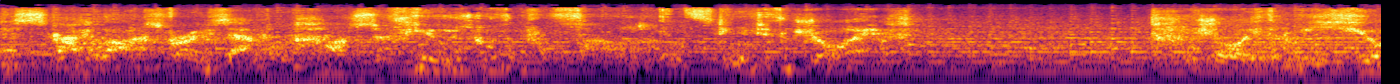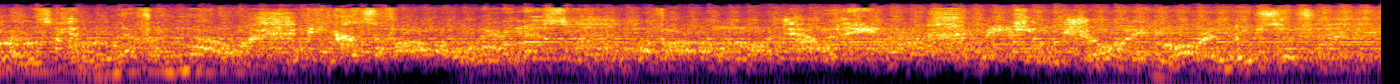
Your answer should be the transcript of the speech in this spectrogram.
Skylarks, for example, are suffused with a profound instinctive joy. Joy that we humans can never know because of our awareness of our own mortality, making joy more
